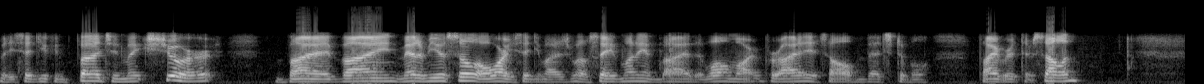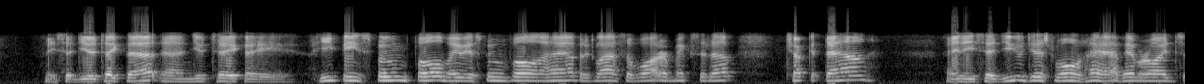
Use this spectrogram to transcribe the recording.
But he said you can fudge and make sure by buying Metamucil, or he said you might as well save money and buy the Walmart variety. It's all vegetable fiber that they're selling. And he said you take that and you take a heaping spoonful, maybe a spoonful and a half, and a glass of water, mix it up, chuck it down, and he said you just won't have hemorrhoids,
